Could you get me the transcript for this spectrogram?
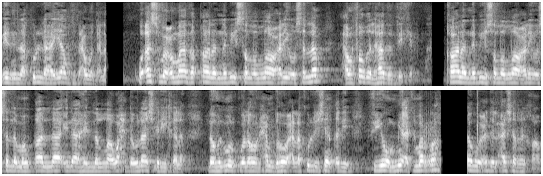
بإذن الله كلها أيام تتعود على. وأسمع ماذا قال النبي صلى الله عليه وسلم عن فضل هذا الذكر. قال النبي صلى الله عليه وسلم من قال لا إله إلا الله وحده لا شريك له له الملك وله الحمد وهو على كل شيء قدير. في يوم مئة مرة له عدل عشر رقاب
